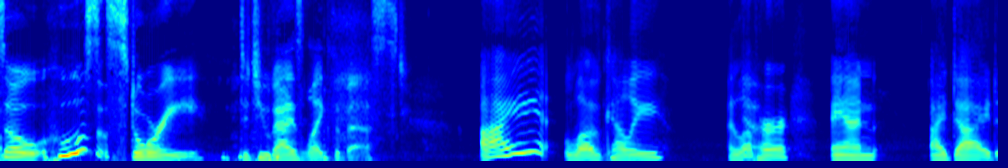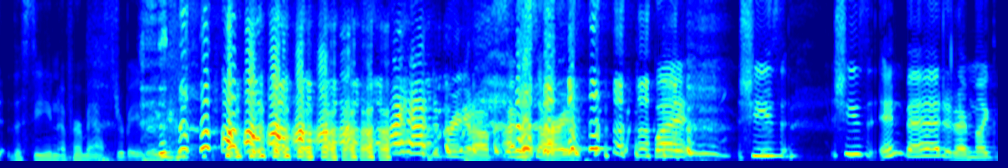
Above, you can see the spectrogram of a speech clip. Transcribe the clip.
so, whose story did you guys like the best? I love Kelly. I love Yeah. her. And I died the scene of her masturbating. I had to bring it up. I'm sorry. But she's she's in bed and I'm like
